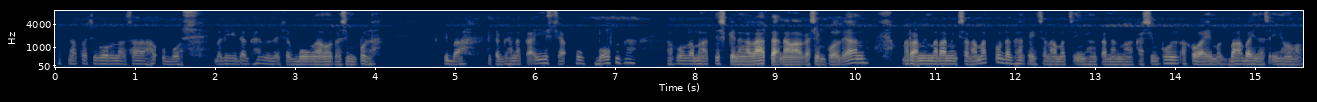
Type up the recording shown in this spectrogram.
At napa siguro na sa ubos. Bali daghan na siya bunga mga kasimpol. Diba? Daghan na kayo siya. Oh, bunga. Ako kamatis kay nangalata na mga kasimpol. Yan. Maraming maraming salamat. Oh, daghan kay salamat sa inyong tanan mga kasimpol. Ako ay magbabay na sa inyo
